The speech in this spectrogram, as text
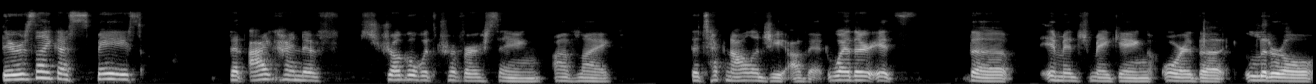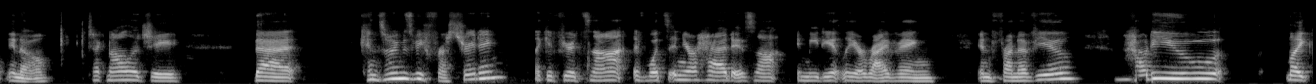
there's like a space that I kind of struggle with traversing of like the technology of it, whether it's the image making or the literal, you know, technology that can sometimes be frustrating like if you're it's not if what's in your head is not immediately arriving in front of you mm-hmm. how do you like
